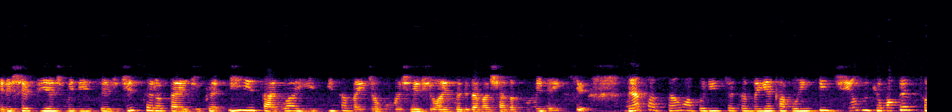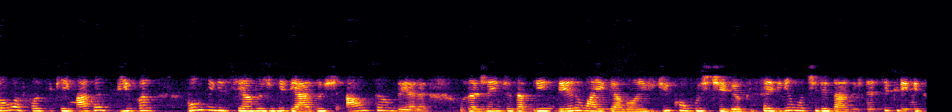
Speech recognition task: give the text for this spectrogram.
Ele chefia as milícias de Seropédica e Itaguaí e também de algumas regiões ali da Baixada Fluminense. Nessa ação, a polícia também acabou impedindo que uma pessoa fosse queimada viva por milicianos ligados ao Tandera. Os agentes apreenderam aí galões de combustível que seriam utilizados nesse crime.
